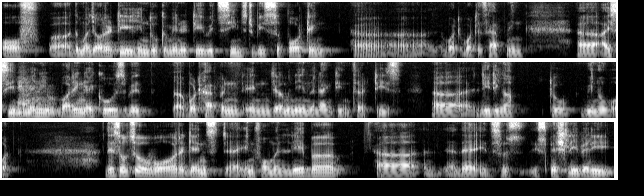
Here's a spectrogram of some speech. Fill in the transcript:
of uh, the majority Hindu community which seems to be supporting uh, uh, Uh, uh, what, what is happening. Uh, I see many worrying echoes with what happened in Germany in the 1930s leading up to we know what. There's also a war against informal labor, uh, it was especially very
